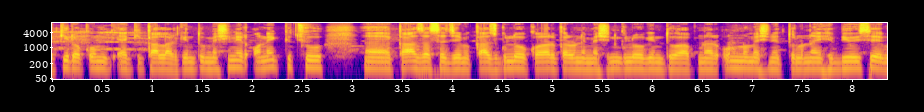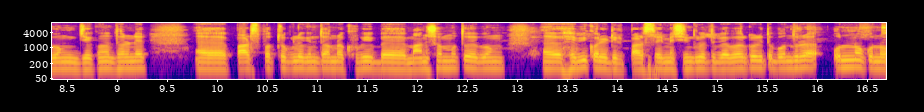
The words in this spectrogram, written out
একই রকম, একই কালার কিন্তু মেশিনের অনেক কিছু কাজ আছে যে কাজগুলো করার কারণে মেশিনগুলো কিন্তু আপনার অন্য মেশিনের তুলনায় হেভি হয়েছে এবং যে কোনো ধরনের পার্টসপত্রগুলো কিন্তু আমরা খুবই মানসম্মত এবং হেভি কোয়ালিটির পার্টস এই মেশিনগুলোতে ব্যবহার করি। তো বন্ধুরা, অন্য কোনো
